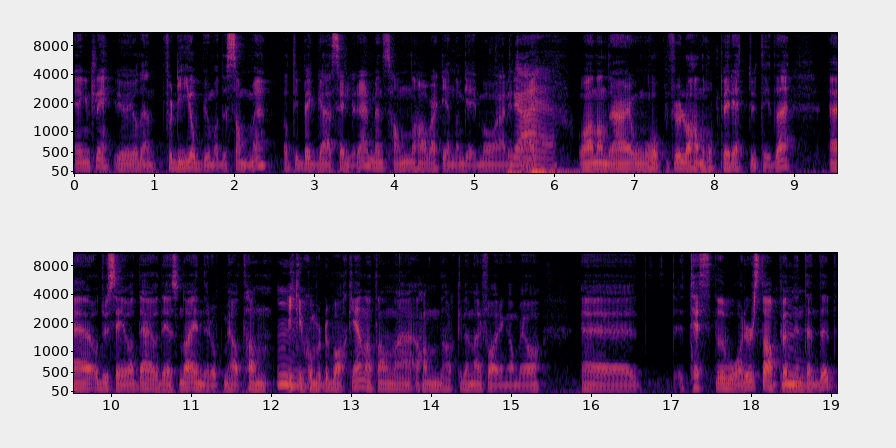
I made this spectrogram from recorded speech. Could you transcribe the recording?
egentlig, gjør jo den. For de jobber jo med det samme, at de begge er selgere, mens han har vært gjennom gamet og er litt Ja, lei. ja, ja. Og han andre er ung og håpefull, og han hopper rett ut i det. Eh, og du ser jo at det er jo det som da ender opp med at han Mm. ikke kommer tilbake igjen. At han, han har ikke den erfaringa med å eh, teste the waters, da, Mm. pun intended.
